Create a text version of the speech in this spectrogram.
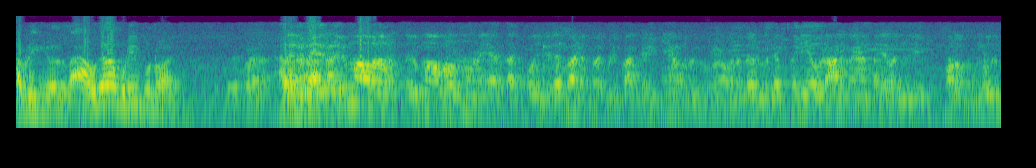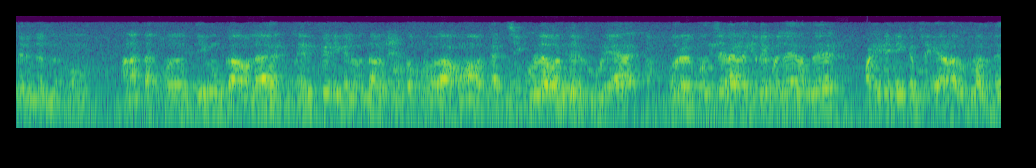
அப்படிங்கிறதெல்லாம் அவங்க தான் முடிவு பண்ணுவாங்க. திருமாவளவன் திருமாவளவனுடைய தற்போது நிலைப்பாடு எப்படி பாக்குறீங்க ஒரு அவர் வந்து ஒரு மிகப்பெரிய ஒரு ஆளுமையான தலைவர் சொல்லி பல உங்களுக்கு தெரிஞ்சிருந்திருக்கும். ஆனா தற்போது திமுகவுல நெருக்கடிகள் வந்து அவர் கொடுக்கப்படுவதாகவும் அவர் கட்சிக்குள்ள வந்து இருக்கக்கூடிய ஒரு பொதுச் செயலாளர் திரைப்பதை வந்து பணியிடை நீக்கம் செய்யற அளவுக்கு வந்து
